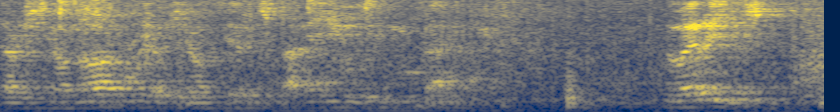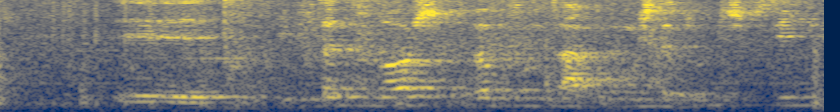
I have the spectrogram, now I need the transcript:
da região norte e da região centro estarem em Não era isto. E, e, portanto, nós vamos lutar por um estatuto específico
